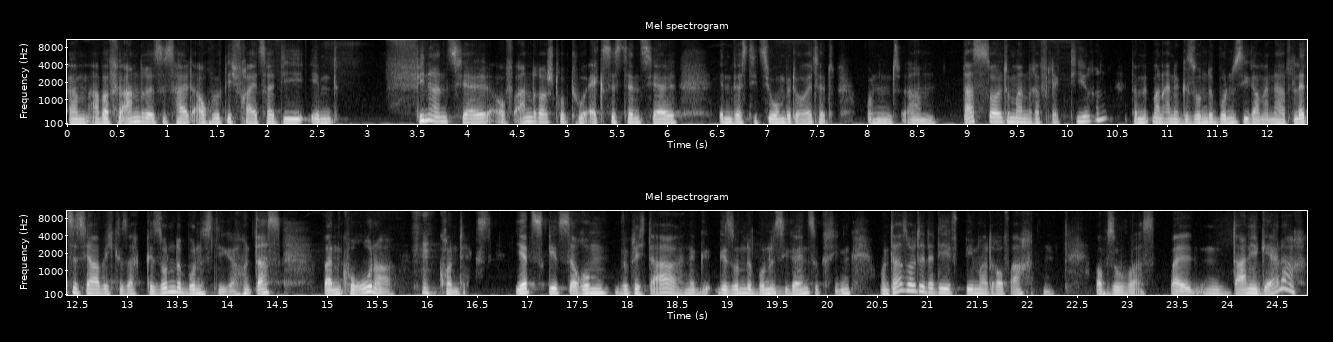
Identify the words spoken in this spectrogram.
Ähm, aber für andere ist es halt auch wirklich Freizeit, die eben finanziell auf anderer Struktur existenziell Investition bedeutet. Und ähm, das sollte man reflektieren, damit man eine gesunde Bundesliga am Ende hat. Letztes Jahr habe ich gesagt, gesunde Bundesliga. Und das war ein Corona-Kontext. Jetzt geht es darum, wirklich da eine ge- gesunde Bundesliga hinzukriegen. Und da sollte der DFB mal drauf achten, auf sowas. Weil m, Daniel Gerlach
